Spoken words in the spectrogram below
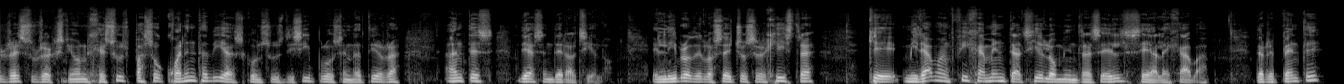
resurrección, Jesús pasó 40 días con sus discípulos en la tierra antes de ascender al cielo. El libro de los Hechos registra que miraban fijamente al cielo mientras él se alejaba. De repente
